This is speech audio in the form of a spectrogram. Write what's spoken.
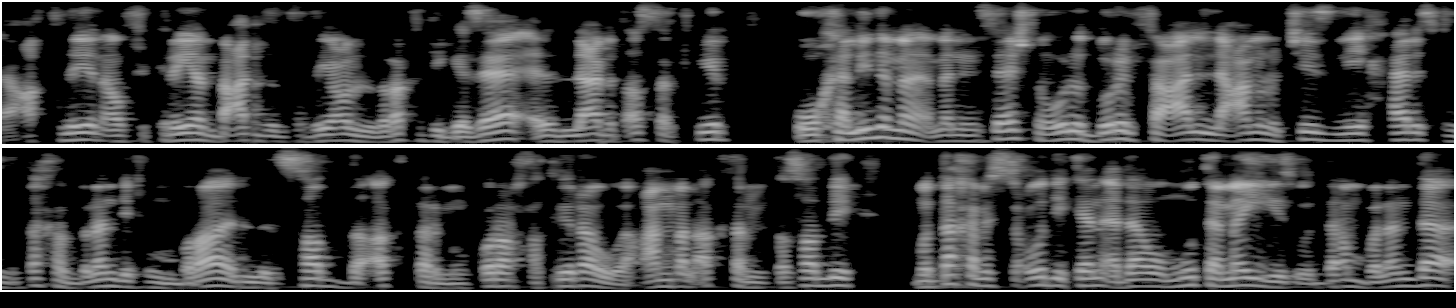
عقليا أو فكريا بعد تضييعه لركلة الجزاء. اللاعب اتأثر كثير وخلينا ما, ما ننساش نقول الدور الفعال اللي عمله تشيزني حارس المنتخب البولندي في المباراة اللي صد أكثر من كرة خطيرة وعمل أكثر من تصدي. المنتخب السعودي كان أداؤه متميز قدام بولندا.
